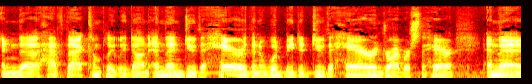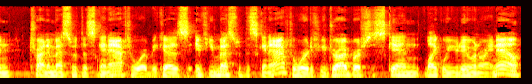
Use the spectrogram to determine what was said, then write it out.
and uh, have that completely done, and then do the hair than it would be to do the hair and dry brush the hair, and then try to mess with the skin afterward. Because if you mess with the skin afterward, if you dry brush the skin like what you're doing right now,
